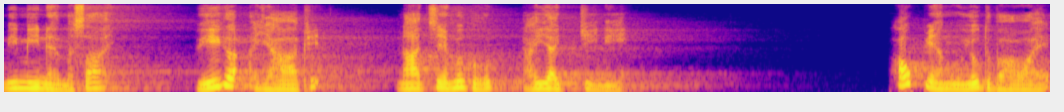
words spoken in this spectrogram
မိမိနဲ့မဆိုင်ဘေးကအရာဖြစ်နာကျင်မှုကိုဓာတ်ရိုက်ကြည့်နေဖောက်ပြန်မှုရုပ်တဘာဝရဲ့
